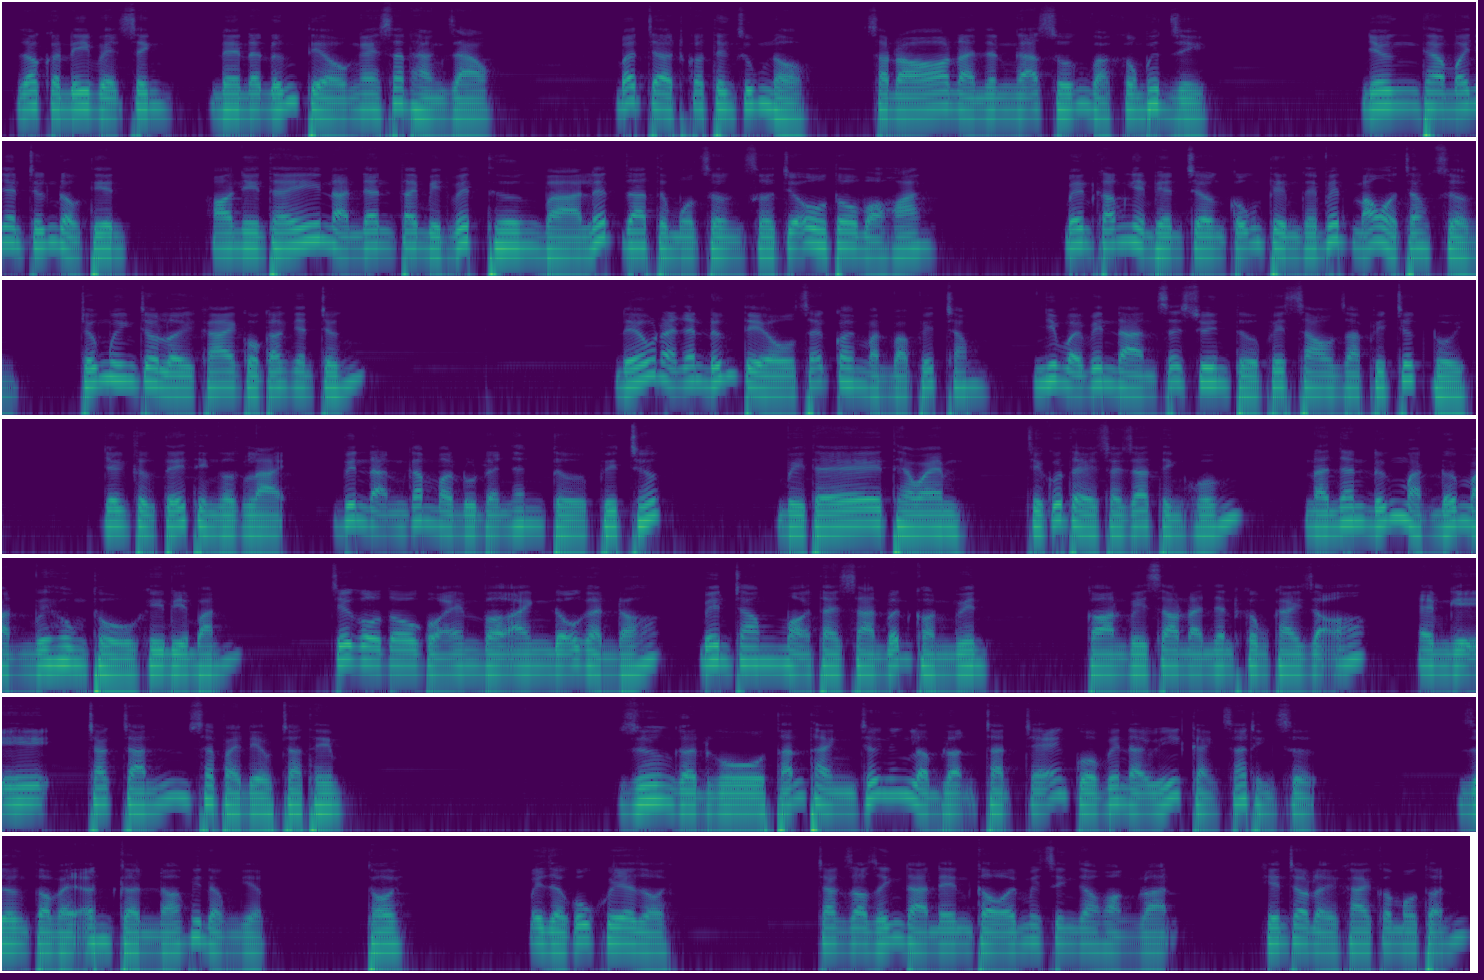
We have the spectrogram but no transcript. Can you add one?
Do cần đi vệ sinh nên đã đứng tiểu ngay sát hàng rào. Bất chợt có tiếng súng nổ, sau đó nạn nhân ngã xuống và không biết gì. Nhưng theo mấy nhân chứng đầu tiên, họ nhìn thấy nạn nhân tay bịt vết thương và lết ra từ một xưởng sửa chữa ô tô bỏ hoang. Bên khám nghiệm hiện trường cũng tìm thấy vết máu ở trong xưởng, chứng minh cho lời khai của các nhân chứng. Nếu nạn nhân đứng tiểu sẽ quay mặt vào phía trong, như vậy viên đạn sẽ xuyên từ phía sau ra phía trước đùi. Nhưng thực tế thì ngược lại, viên đạn găm vào đùi nạn nhân từ phía trước. Vì thế, theo em, chỉ có thể xảy ra tình huống nạn nhân đứng mặt đối mặt với hung thủ khi bị bắn. Chiếc ô tô của em vợ anh đỗ gần đó, bên trong mọi tài sản vẫn còn nguyên. Còn vì sao nạn nhân không khai rõ, em nghĩ chắc chắn sẽ phải điều tra thêm. Dương gật gù tán thành trước những lập luận chặt chẽ của viên đại úy cảnh sát hình sự. Dương tỏ vẻ ân cần nói với đồng nghiệp. Thôi, bây giờ cũng khuya rồi. Chắc do dính đạn nên cậu ấy mới sinh ra hoảng loạn, khiến cho lời khai có mâu thuẫn.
